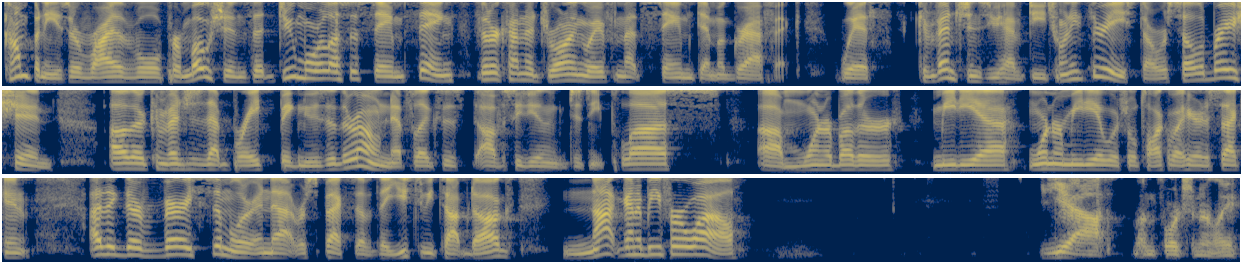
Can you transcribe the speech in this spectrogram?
companies or rival promotions that do more or less the same thing that are kind of drawing away from that same demographic. With conventions, you have D23, Star Wars Celebration, other conventions that break big news of their own. Netflix is obviously dealing with Disney Plus, um, Warner Brother Media, Warner Media, which we'll talk about here in a second. I think they're very similar in that respect. Of they used to be top dog, not going to be for a while. Yeah, unfortunately.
